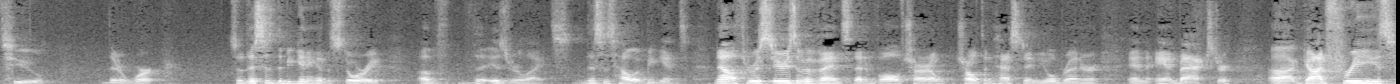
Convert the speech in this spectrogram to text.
to their work. So, this is the beginning of the story of the Israelites. This is how it begins. Now, through a series of events that involve Char- Charlton Heston, Yul Brynner, and Anne Baxter, uh, God frees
